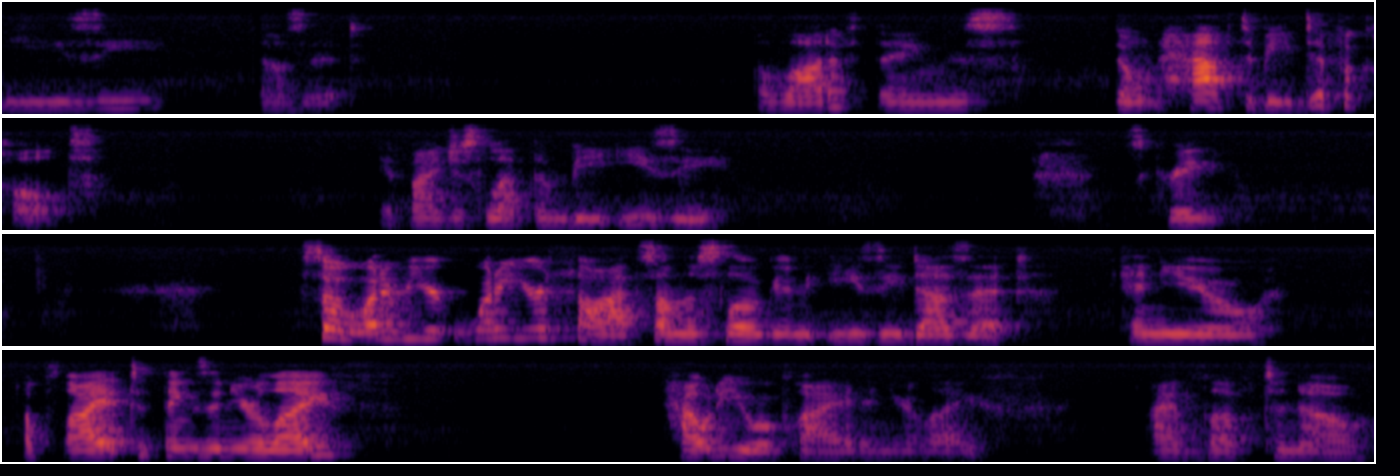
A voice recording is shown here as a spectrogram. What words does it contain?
easy does it. A lot of things don't have to be difficult if I just let them be easy. It's great. So, what are your what are your thoughts on the slogan "Easy Does It"? Can you apply it to things in your life? How do you apply it in your life? I'd love to know.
